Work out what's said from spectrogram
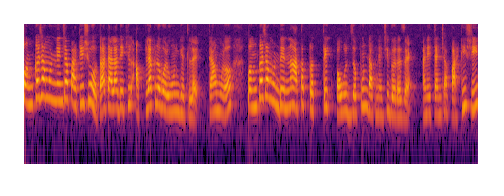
पंकजा मुंडेंच्या पाठीशी होता त्याला देखील आपल्याकडे वळवून घेतलंय. त्यामुळं पंकजा मुंडेंना आता प्रत्येक पाऊल जपून टाकण्याची गरज आहे आणि त्यांच्या पाठीशी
